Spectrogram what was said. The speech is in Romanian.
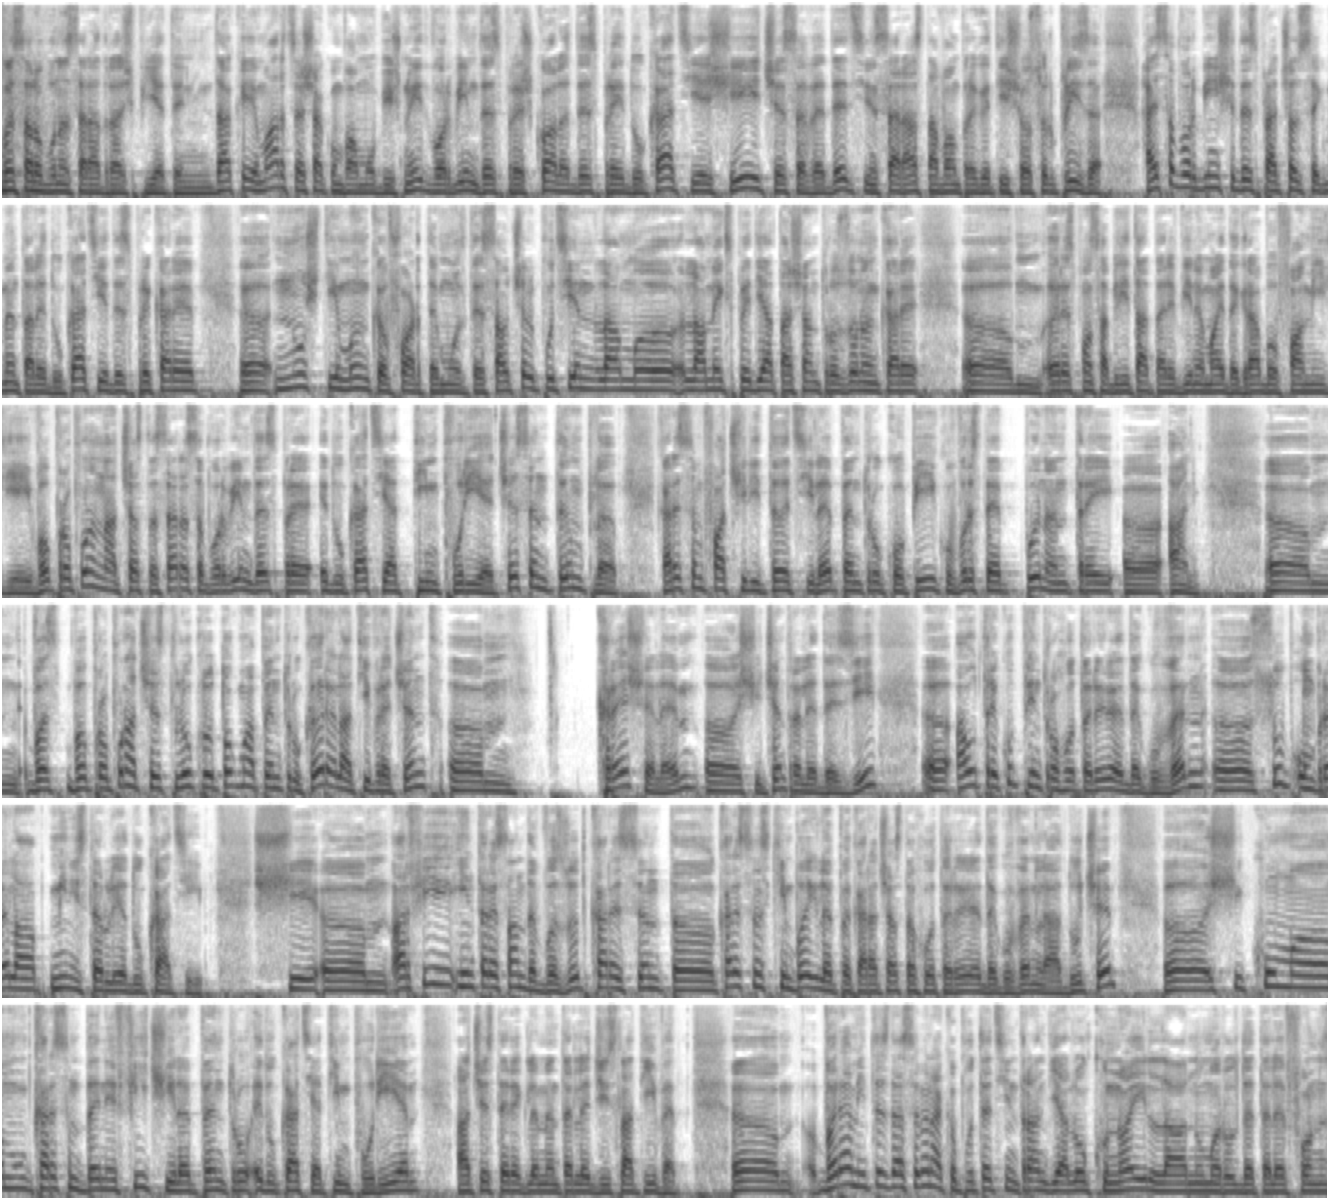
Vă salut, bună seara, dragi prieteni! Dacă e marți, așa cum v-am obișnuit, vorbim despre școală, despre educație și, ce să vedeți, în seara asta v-am pregătit și o surpriză. Hai să vorbim și despre acel segment al educației despre care uh, nu știm încă foarte multe, sau cel puțin l-am, uh, l-am expediat așa într-o zonă în care uh, responsabilitatea revine mai degrabă familiei. Vă propun în această seară să vorbim despre educația timpurie. Ce se întâmplă? Care sunt facilitățile pentru copiii cu vârste până în 3 uh, ani? Uh, vă, vă propun acest lucru tocmai pentru că, relativ recent, um, creșele uh, și centrele de zi uh, au trecut printr-o hotărâre de guvern uh, sub umbrela Ministerului Educației. Și uh, ar fi interesant de văzut care sunt, uh, care sunt schimbările pe care această hotărâre de guvern le aduce uh, și cum, uh, care sunt beneficiile pentru educația timpurie aceste reglementări legislative. Uh, vă reamintesc de asemenea că puteți intra în dialog cu noi la numărul de telefon 0372069599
